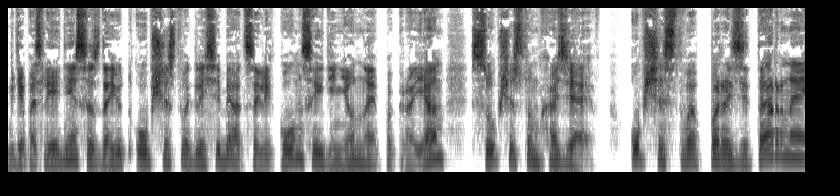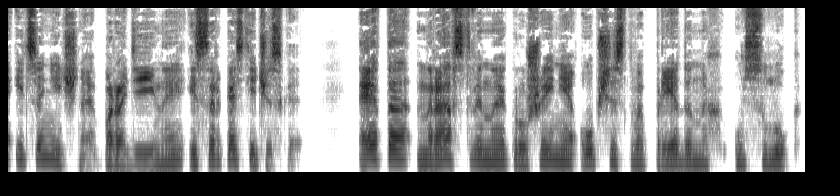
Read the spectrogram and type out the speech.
где последние создают общество для себя, целиком соединенное по краям с обществом хозяев, общество паразитарное и циничное, пародийное и саркастическое. Это нравственное крушение общества преданных услуг.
